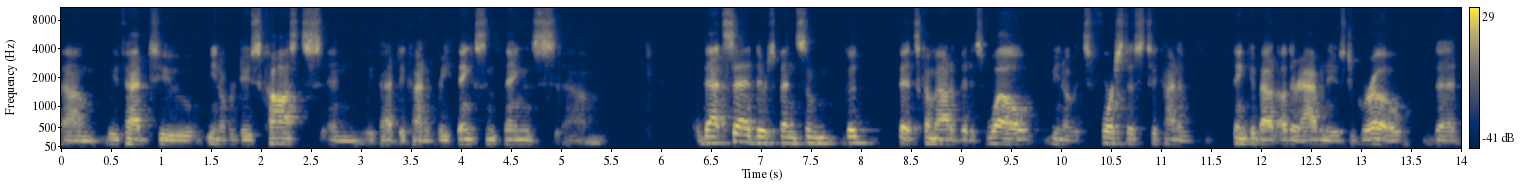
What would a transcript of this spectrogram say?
Um, we've had to you know reduce costs and we've had to kind of rethink some things. Um, that said, there's been some good that's come out of it as well. You know, it's forced us to kind of think about other avenues to grow that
